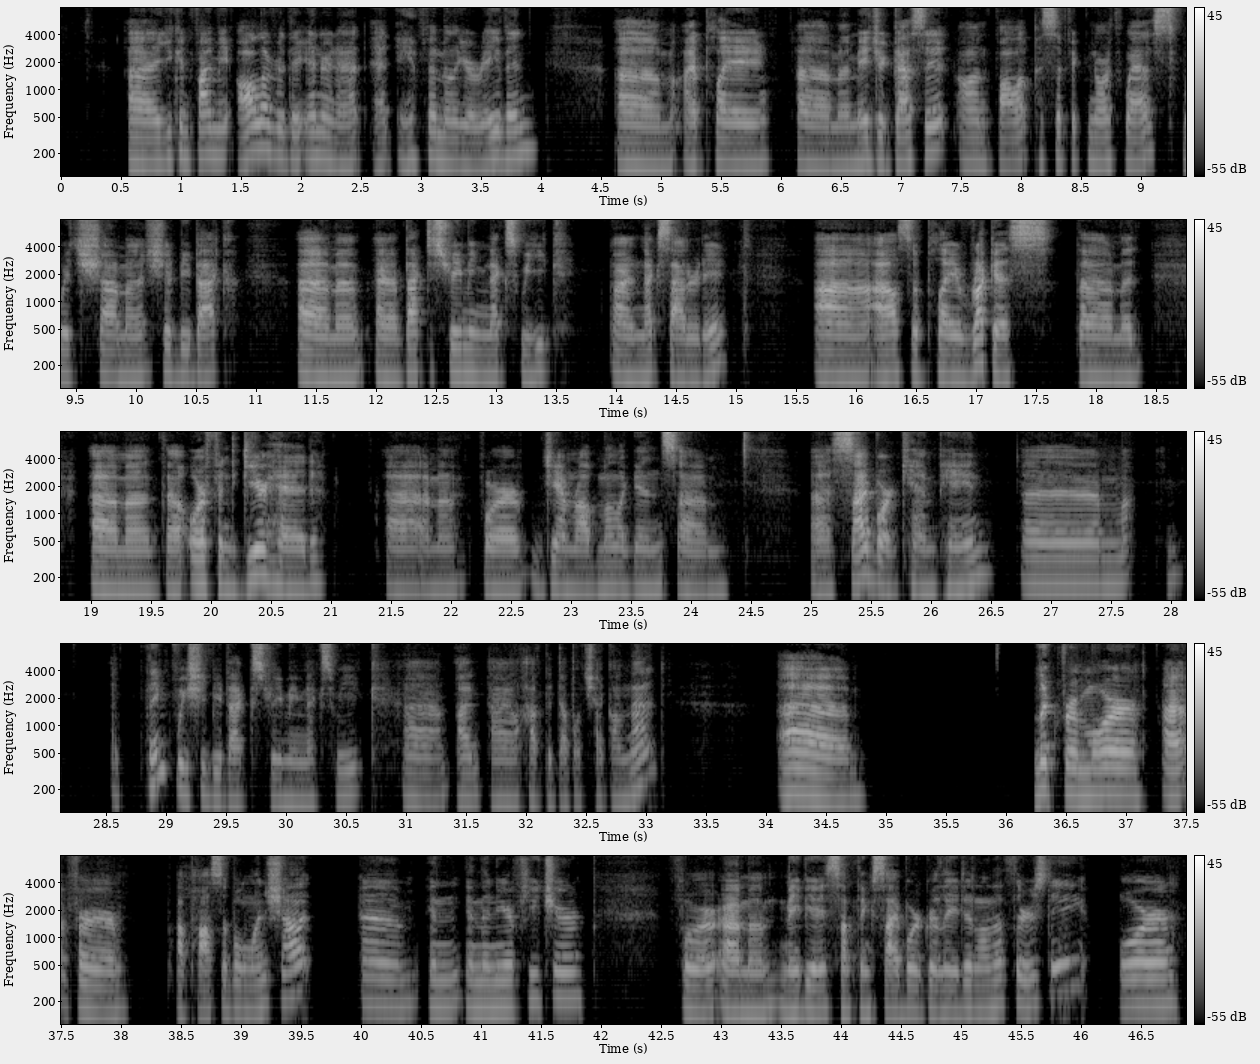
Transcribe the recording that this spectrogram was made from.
Uh, you can find me all over the internet at A Familiar Raven. Um, I play um, a Major Gusset on Fallout Pacific Northwest, which um, uh, should be back uh, uh, back to streaming next week, next Saturday. Uh, I also play Ruckus, the um, uh, the orphaned gearhead um, for GM Rob Mulligan's um, uh, cyborg campaign. Um, I think we should be back streaming next week. Uh, I, I'll have to double check on that. Um, look for more uh, for a possible one shot um, in in the near future for um, um, maybe something cyborg related on a Thursday or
